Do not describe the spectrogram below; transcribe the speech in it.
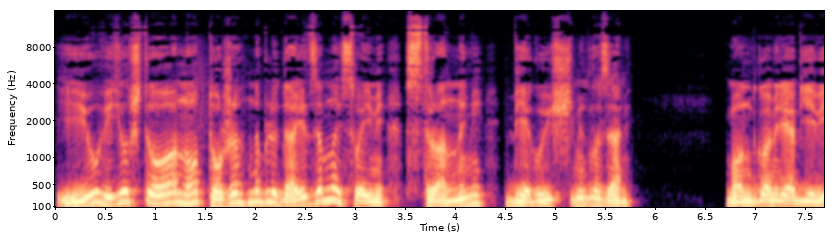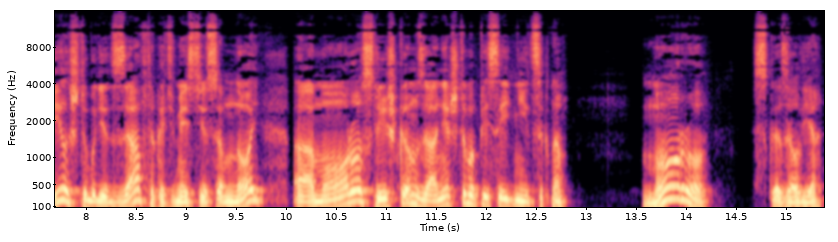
и увидел, что оно тоже наблюдает за мной своими странными бегающими глазами. Монтгомери объявил, что будет завтракать вместе со мной, а Моро слишком занят, чтобы присоединиться к нам. «Моро», — сказал я,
